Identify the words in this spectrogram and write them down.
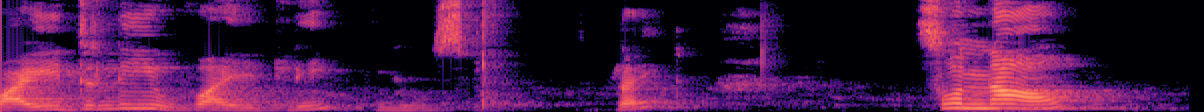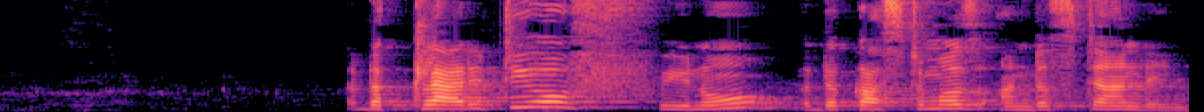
widely widely used right. So now the clarity of you know the customer's understanding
